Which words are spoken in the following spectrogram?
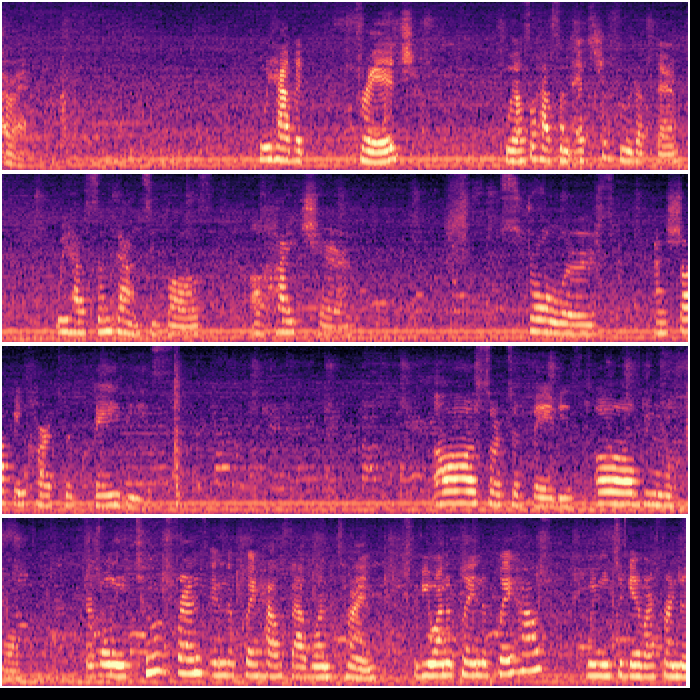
All right. We have a fridge. We also have some extra food up there. We have some bouncy balls, a high chair, strollers, and shopping carts with babies. All sorts of babies, all beautiful. There's only two friends in the playhouse at one time. If you want to play in the playhouse, we need to give our friend a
